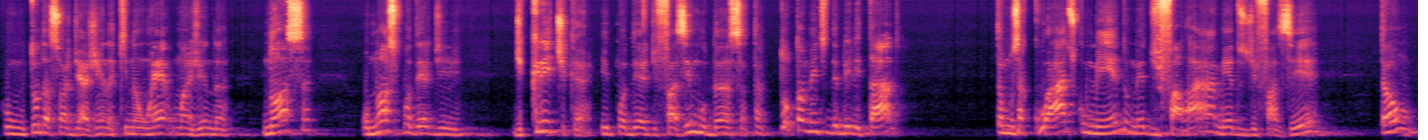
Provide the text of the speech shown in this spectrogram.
com toda a sorte de agenda que não é uma agenda nossa. O nosso poder de, de crítica e poder de fazer mudança está totalmente debilitado. Estamos acuados com medo, medo de falar, medo de fazer. Então,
